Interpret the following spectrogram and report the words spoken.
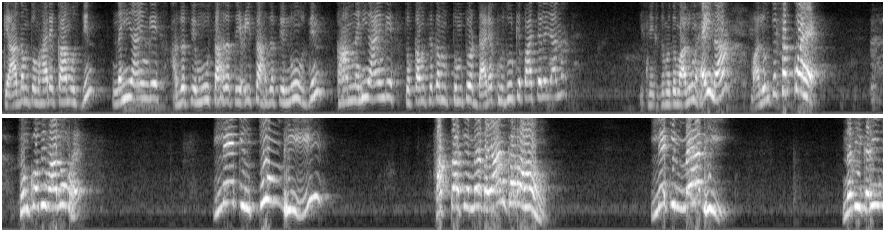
کہ آدم تمہارے کام اس دن نہیں آئیں گے۔ حضرت موسا حضرت عیسیٰ، حضرت نو اس دن کام نہیں آئیں گے۔ تو کم سے کم تم تو ڈائریکٹ حضور کے پاس چلے جانا۔ اس لیے کہ تمہیں تو معلوم ہے ہی نا، معلوم تو سب کو ہے۔ تم کو بھی معلوم ہے۔ لیکن تم بھی حتیٰ کہ میں بیان کر رہا ہوں۔ لیکن میں بھی نبی کریم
